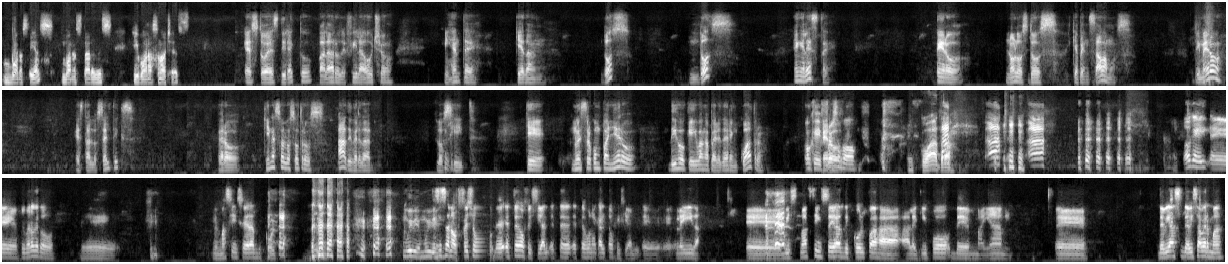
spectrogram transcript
buenos días, buenas tardes y buenas noches. Esto es directo, Palaro de fila 8. Mi gente, quedan dos, dos en el este, pero no los dos que pensábamos. Primero están los Celtics, pero ¿quiénes son los otros? Ah, de verdad, los Heat. Que nuestro compañero dijo que iban a perder en cuatro. Ok, Pero- first of all, Cuatro. ok, eh, primero que todo, eh, mis más sinceras disculpas. Muy bien, muy bien. This is an official, eh, este es oficial, este, este es una carta oficial eh, eh, leída. Eh, mis más sinceras disculpas a- al equipo de Miami. Eh, debía, debí saber más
